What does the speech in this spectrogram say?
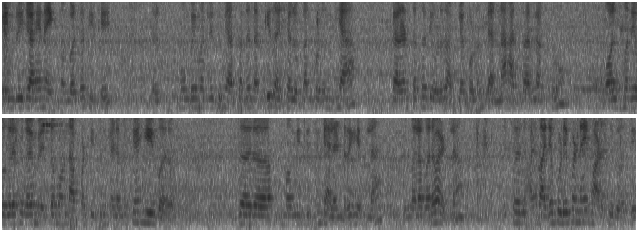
मेन ब्रिज आहे ना एक नंबरचा तिथेच. तर मुंबईमधले तुम्ही असाल तर नक्कीच अशा लोकांकडून घ्या. कारण कसं तेवढंच आपल्याकडून त्यांना हातभार लागतो. मॉल्समध्ये वगैरे सगळं मिळतं म्हणून आपण तिथून घेण्यापेक्षा हे बरं. तर मग मी तिथून कॅलेंडर घेतला. तुम्हाला मला बरं वाटलं? चल आणि माझ्या पुढे पण नाही माणूस उभे होते.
